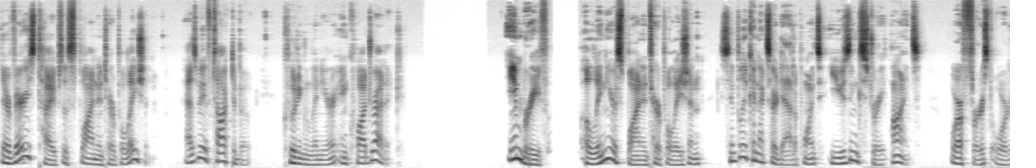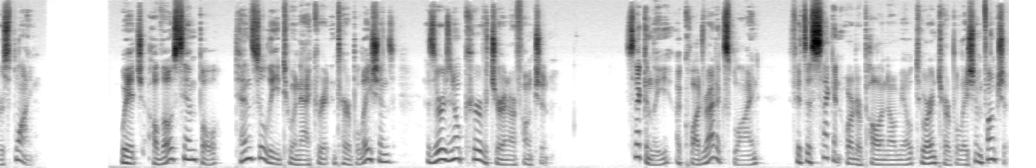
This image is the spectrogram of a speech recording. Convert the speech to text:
There are various types of spline interpolation, as we have talked about, including linear and quadratic. In brief, a linear spline interpolation simply connects our data points using straight lines, or a first order spline, which, although simple, tends to lead to inaccurate interpolations as there is no curvature in our function. Secondly, a quadratic spline fits a second order polynomial to our interpolation function,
